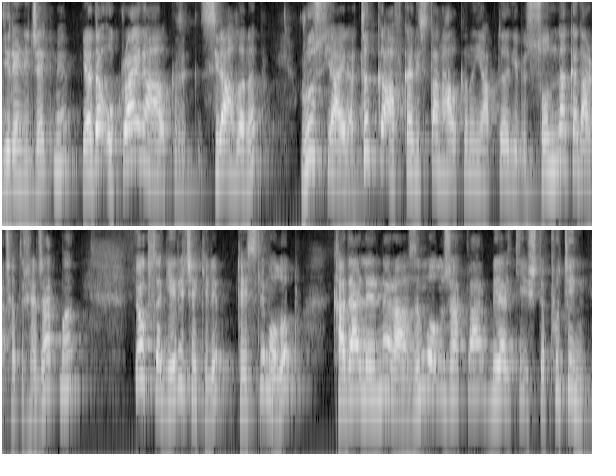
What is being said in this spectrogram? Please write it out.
direnecek mi? Ya da Ukrayna halkı silahlanıp Rusya ile tıpkı Afganistan halkının yaptığı gibi sonuna kadar çatışacak mı? Yoksa geri çekilip teslim olup kaderlerine razı mı olacaklar? Belki işte Putin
